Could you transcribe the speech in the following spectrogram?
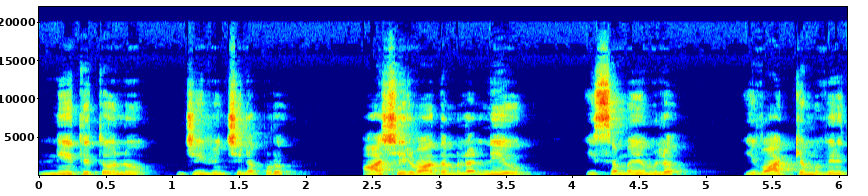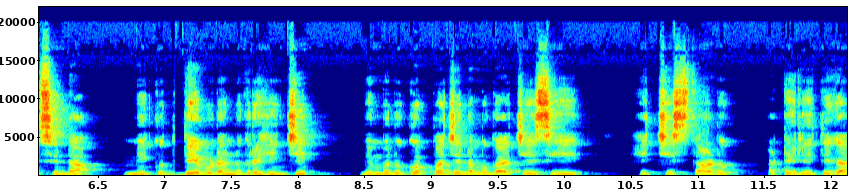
నీతితోనూ జీవించినప్పుడు ఆశీర్వాదములన్నీ ఈ సమయంలో ఈ వాక్యము వినిచిన మీకు దేవుడు అనుగ్రహించి మిమ్మను గొప్ప జనముగా చేసి హెచ్చిస్తాడు. అటు రీతిగా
